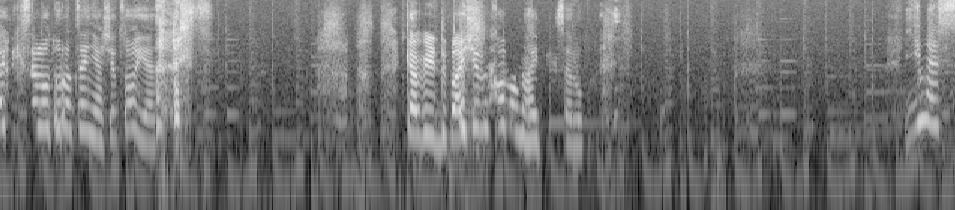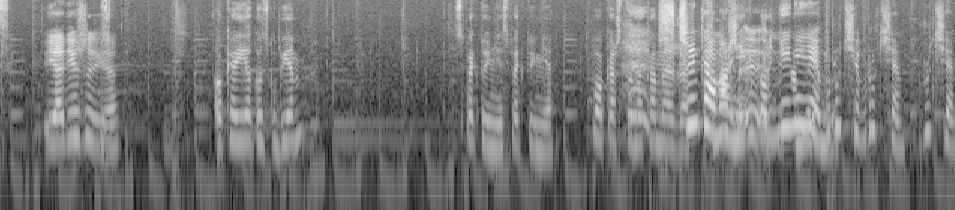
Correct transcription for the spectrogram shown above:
Hypixelu od urodzenia się, co jest? Kamil, Ja dbaj się się. wychował na Hypixelu. Jest! Ja nie żyję. Okej, ja go zgubiłem. Spektuj mnie, spektuj mnie. Pokaż to na kamerze. Skrzynka masz. Maniek, to Y, nie, nie, nie, kamery. wróć się, wróć się, wróć się.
